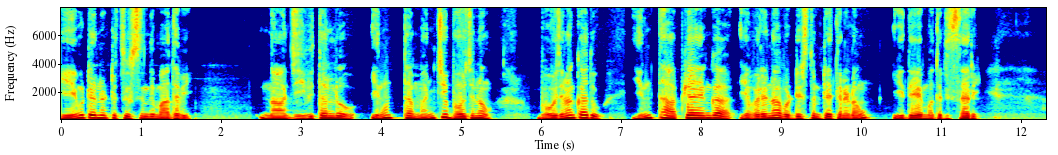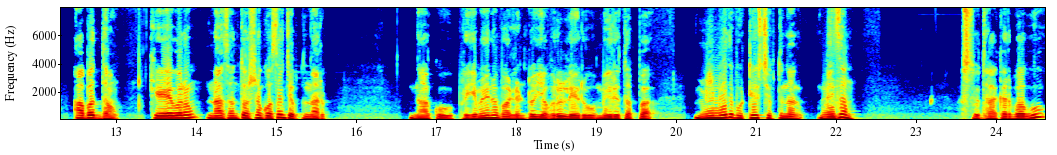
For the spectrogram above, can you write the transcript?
ఏమిటన్నట్టు చూసింది మాధవి. నా జీవితంలో ఇంత మంచి భోజనం భోజనం కాదు ఇంత ఆప్యాయంగా ఎవరైనా వడ్డిస్తుంటే తినడం ఇదే మొదటిసారి. అబద్ధం. కేవలం నా సంతోషం కోసం చెప్తున్నారు. నాకు ప్రియమైన వాళ్ళంటూ ఎవరూ లేరు మీరు తప్ప మీ మీద ఒట్టేసి చెప్తున్నాను. నిజం. సుధాకర్ బాబు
